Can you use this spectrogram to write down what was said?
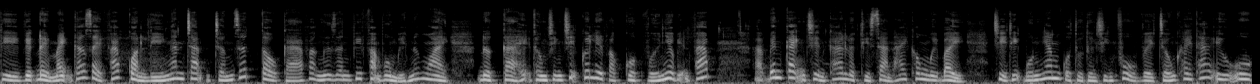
thì việc đẩy mạnh các giải pháp quản lý ngăn chặn chấm dứt tàu cá và ngư dân vi phạm vùng biển nước ngoài được cả hệ thống chính trị quyết liệt vào cuộc với nhiều biện pháp. À, bên cạnh triển khai luật thủy sản 2017, chỉ thị 45 của Thủ tướng Chính phủ về chống khai thác EU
